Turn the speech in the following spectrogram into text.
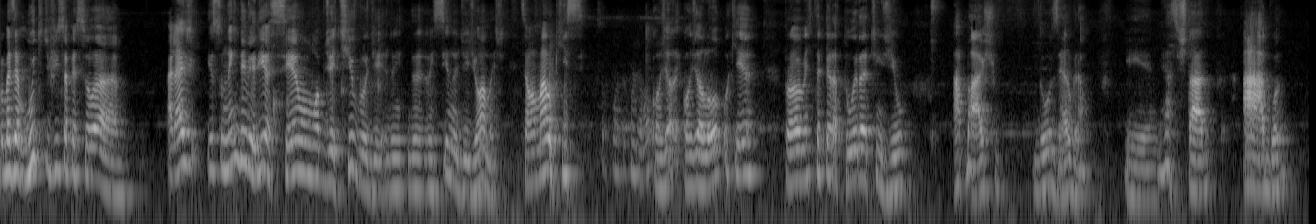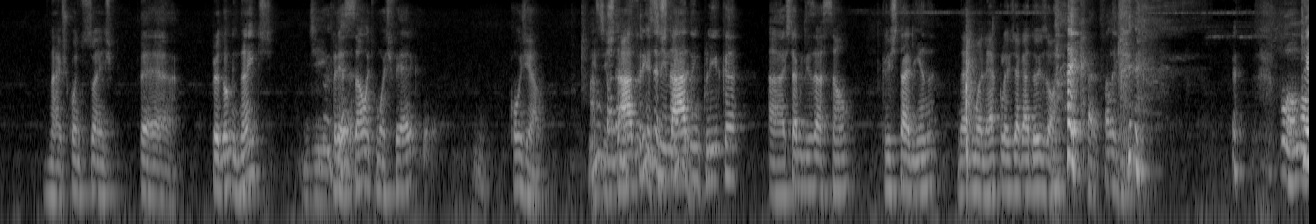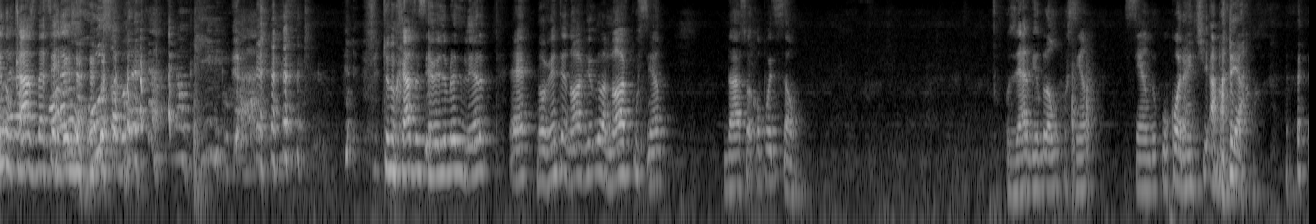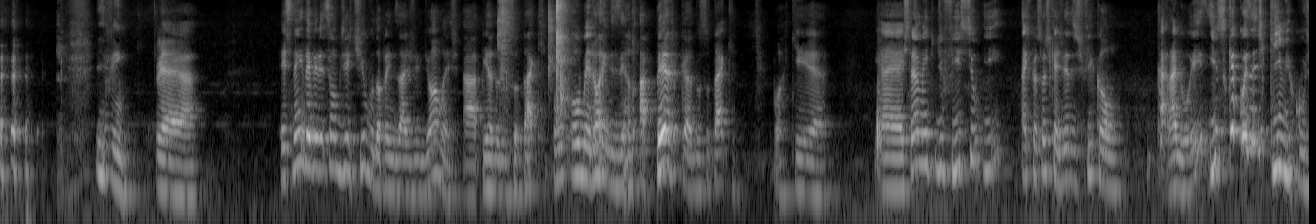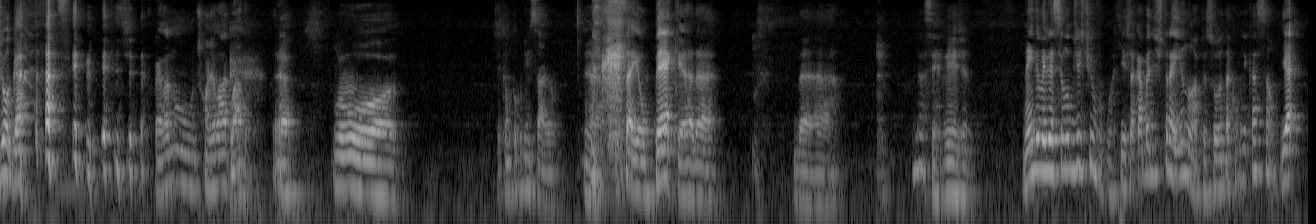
Mas é muito difícil a pessoa. Aliás, isso nem deveria ser um objetivo de, do, do, do ensino de idiomas. Isso é uma maluquice. Congelou, congelou porque provavelmente a temperatura atingiu abaixo do zero grau. E nesse estado, a água, nas condições é, predominantes de pressão atmosférica, congela. Mas esse tá estado, esse estado nada. implica a estabilização cristalina das moléculas de H2O. Ai, cara, fala aí. Porra, Que no hora caso da era cerveja- um russo, agora é um químico, caralho. que no caso da cerveja brasileira é 99,9% da sua composição. O 0,1% sendo o corante amarelo. Enfim, é, esse nem deveria ser um objetivo do aprendizagem de idiomas, a perda do sotaque, ou, ou melhor dizendo, a perca do sotaque, porque é extremamente difícil e as pessoas que às vezes ficam. Caralho, isso que é coisa de químico, jogar a cerveja. Pra ela não descongelar a guarda. É. O. Isso aqui é um pouco de ensaio. É. Isso aí, o Becker da, da, da cerveja. Nem deveria ser um objetivo, porque isso acaba distraindo a pessoa da comunicação. E é,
